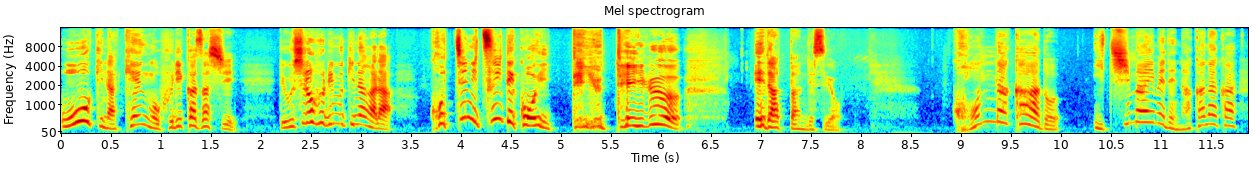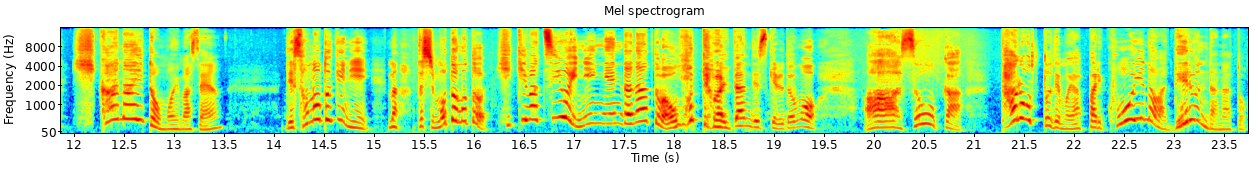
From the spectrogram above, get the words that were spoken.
大きな剣を振りかざしで後ろ振り向きながらこっちについてこいって言っている絵だったんですよ。こんなカード1枚目でなかなか引かないと思いません？でその時にまあ私もともと引きは強い人間だなとは思ってはいたんですけれどもああそうかタロットでもやっぱりこういうのは出るんだなと。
